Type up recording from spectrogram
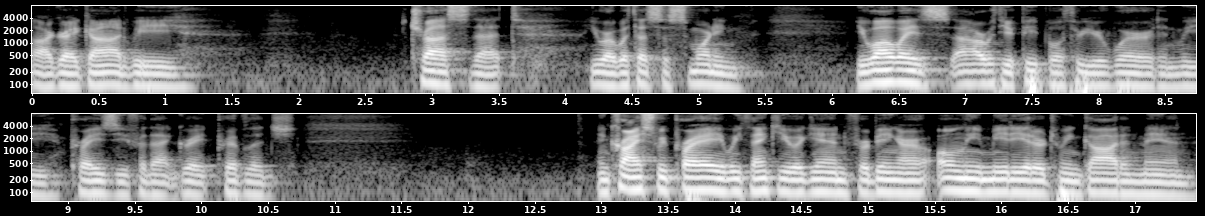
Our great God, we trust that you are with us this morning. You always are with your people through your word, and we praise you for that great privilege. In Christ we pray, we thank you again for being our only mediator between God and man.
